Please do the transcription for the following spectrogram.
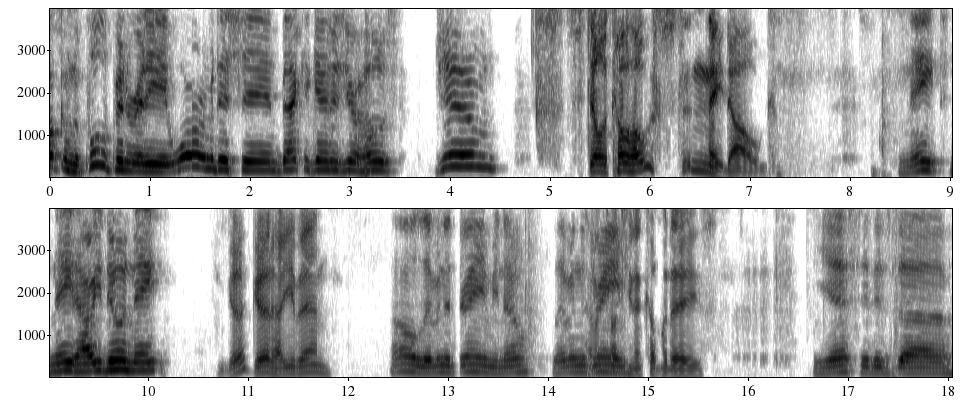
Welcome to Pull the Pin Already War Room Edition. Back again as your host, Jim. Still a co-host, Nate Dog. Nate, Nate, how are you doing, Nate? Good, good. How you been? Oh, living the dream, you know, living the Haven't dream. talked to you in a couple of days. Yes, it is. uh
